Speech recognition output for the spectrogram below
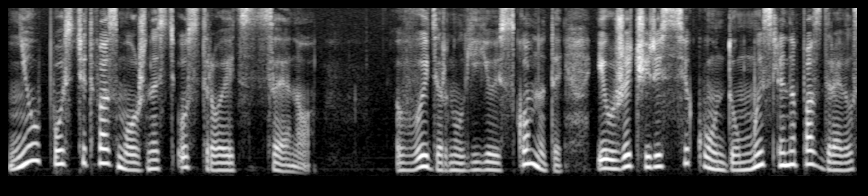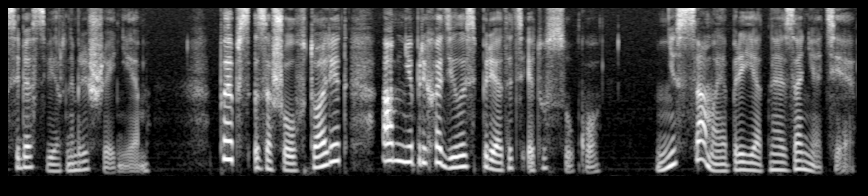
не упустит возможность устроить сцену. Выдернул ее из комнаты и уже через секунду мысленно поздравил себя с верным решением — Пепс зашел в туалет, а мне приходилось прятать эту суку. Не самое приятное занятие,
